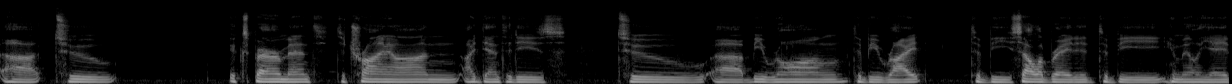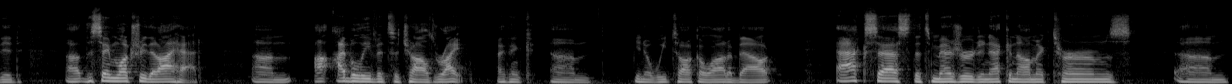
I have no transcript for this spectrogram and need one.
uh, to experiment, to try on identities, to uh, be wrong, to be right, to be celebrated, to be humiliated. Uh, the same luxury that I had. Um, I, I, believe it's a child's right. I think, um, you know, we talk a lot about access that's measured in economic terms. Um,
